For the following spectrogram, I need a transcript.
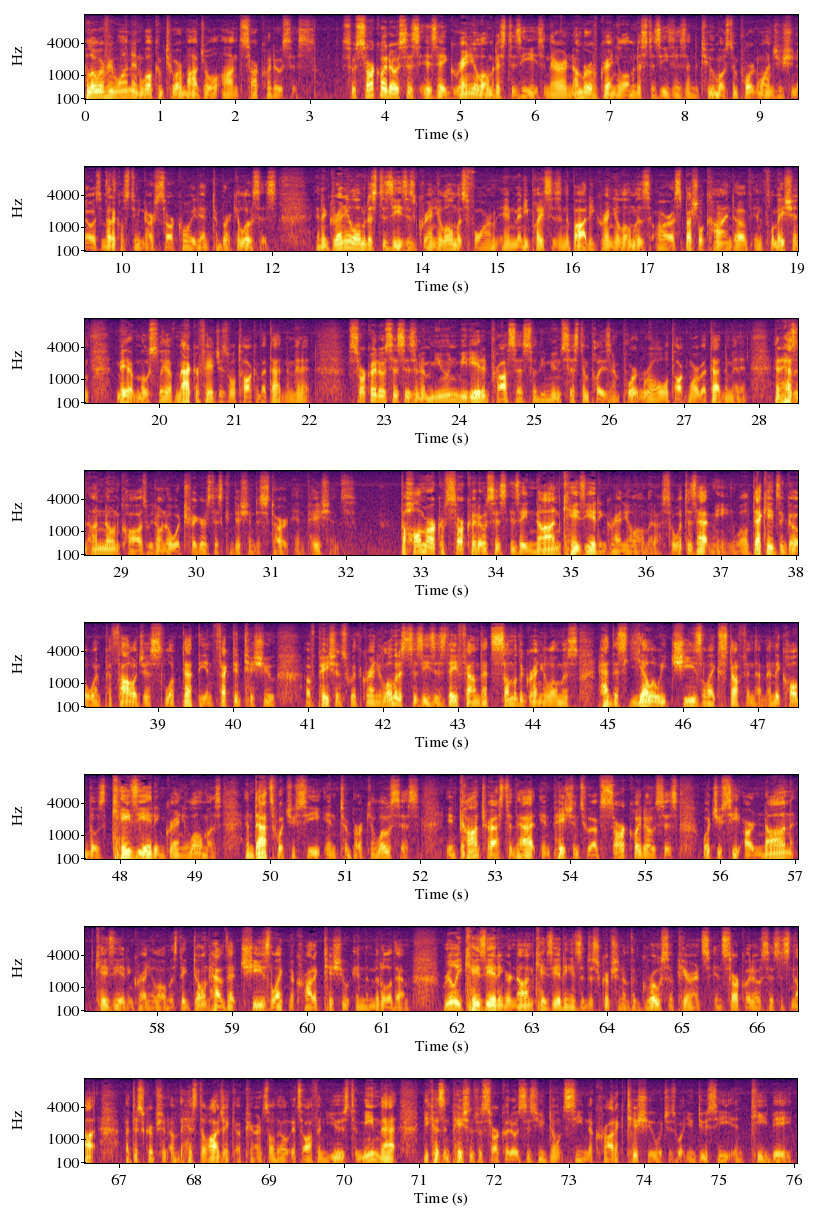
Hello everyone and welcome to our module on sarcoidosis. So sarcoidosis is a granulomatous disease and there are a number of granulomatous diseases and the two most important ones you should know as a medical student are sarcoid and tuberculosis. And in granulomatous diseases, granulomas form in many places in the body. Granulomas are a special kind of inflammation made up mostly of macrophages. We'll talk about that in a minute. Sarcoidosis is an immune mediated process, so the immune system plays an important role. We'll talk more about that in a minute. And it has an unknown cause. We don't know what triggers this condition to start in patients. The hallmark of sarcoidosis is a non-caseating granulomata. So what does that mean? Well, decades ago when pathologists looked at the infected tissue of patients with granulomatous diseases, they found that some of the granulomas had this yellowy cheese-like stuff in them, and they called those caseating granulomas. And that's what you see in tuberculosis. In contrast to that, in patients who have sarcoidosis, what you see are non-caseating granulomas. They don't have that cheese-like necrotic tissue in the middle of them. Really, caseating caseating or non-caseating is a description of the gross appearance in sarcoidosis. It's not a description of the histologic appearance, although it's often used to mean that because in patients with sarcoidosis you don't see necrotic tissue, which is what you do see in TB.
